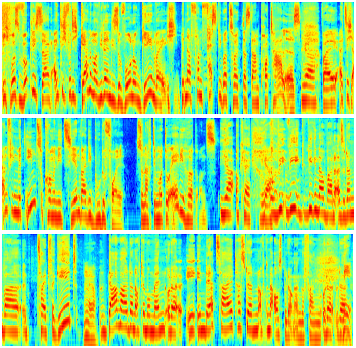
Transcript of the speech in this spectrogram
ich muss wirklich sagen, eigentlich würde ich gerne mal wieder in diese Wohnung gehen, weil ich bin davon fest überzeugt, dass da ein Portal ist. Ja. Weil als ich anfing mit ihm zu kommunizieren, war die Bude voll. So nach dem Motto, ey, die hört uns. Ja, okay. Ja. Und wie, wie, wie genau war das? Also dann war äh, Zeit vergeht. Ja. Da war dann auch der Moment, oder in der Zeit hast du ja dann auch deine Ausbildung angefangen, oder? oder Nee,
